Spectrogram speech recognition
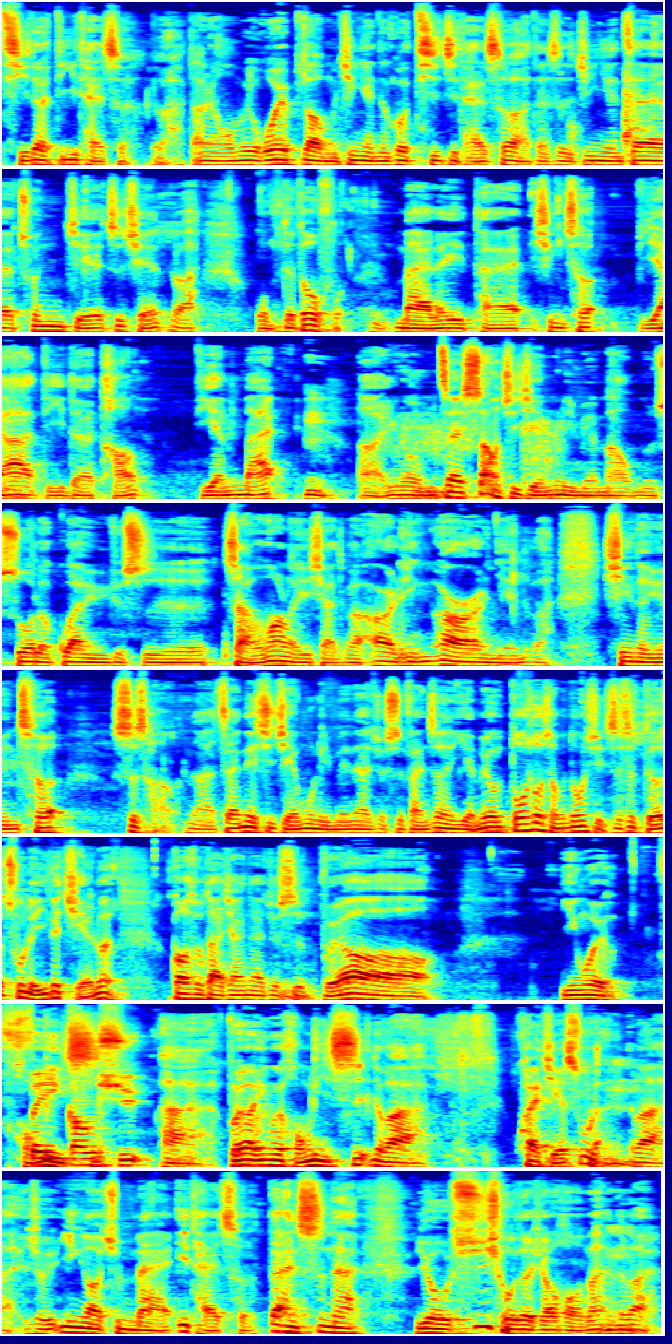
提的第一台车对吧？当然，我们我也不知道我们今年能够提几台车啊，但是今年在春节之前对吧，我们的豆腐买了一台新车，比亚迪的唐。DMI，嗯啊，因为我们在上期节目里面嘛，我们说了关于就是展望了一下，对吧？二零二二年，对吧？新能源车市场，那在那期节目里面呢，就是反正也没有多说什么东西，只是得出了一个结论，告诉大家呢，就是不要因为红利期需啊，不要因为红利期，对吧？快结束了，对吧？就硬要去买一台车，但是呢，有需求的小伙伴，对吧？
